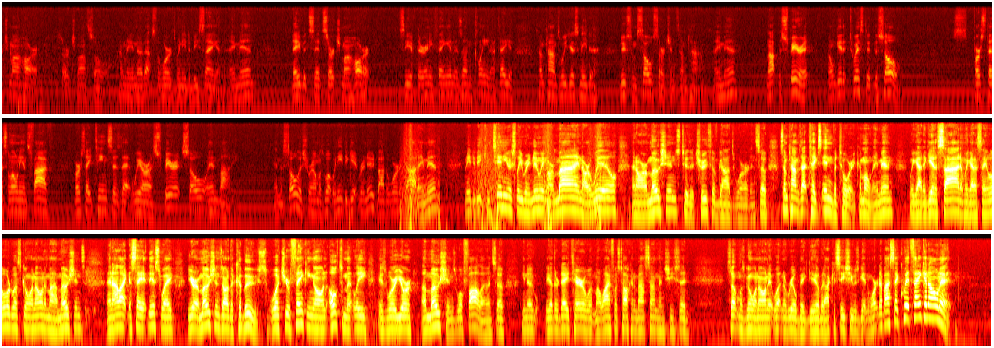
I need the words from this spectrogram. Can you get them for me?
Search my heart. Search my soul. How many of you know that's the words we need to be saying? Amen. David said, Search my heart. See if there anything in is unclean. I tell you, sometimes we just need to do some soul searching sometimes. Amen. Not the spirit. Don't get it twisted. The soul. 1 Thessalonians 5, verse 18 says that we are a spirit, soul, and body. And the soulish realm is what we need to get renewed by the Word of God. Amen. We need to be continuously renewing our mind, our will, and our emotions to the truth of God's Word. And so sometimes that takes inventory. Come on, amen. We got to get aside and we got to say, Lord, what's going on in my emotions? And I like to say it this way your emotions are the caboose. What you're thinking on ultimately is where your emotions will follow. And so, you know, the other day, Tara, my wife was talking about something, and she said, something was going on. It wasn't a real big deal, but I could see she was getting worked up. I said, quit thinking on it.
